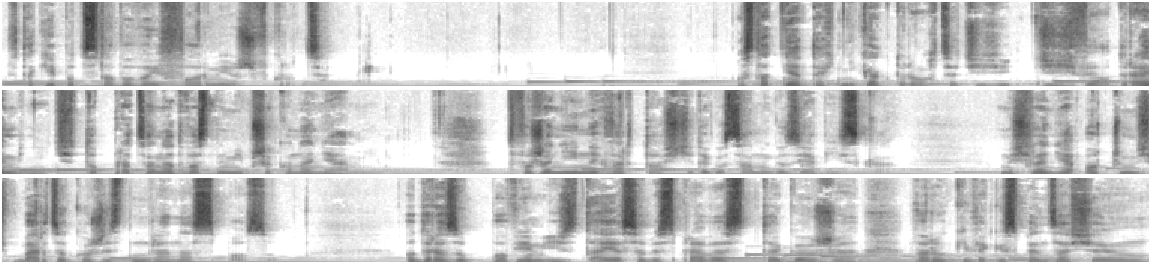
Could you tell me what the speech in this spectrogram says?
w takiej podstawowej formie już wkrótce. Ostatnia technika, którą chcę Ci dziś wyodrębnić, to praca nad własnymi przekonaniami, tworzenie innych wartości tego samego zjawiska, myślenie o czymś w bardzo korzystnym dla nas sposób. Od razu powiem, iż zdaję sobie sprawę z tego, że warunki, w jakich spędza się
